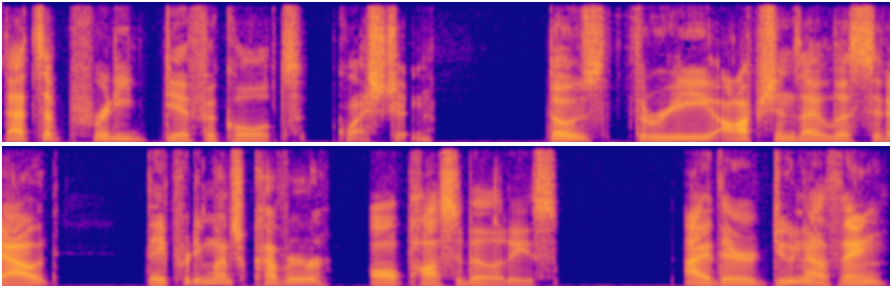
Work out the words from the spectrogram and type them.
That's a pretty difficult question. Those three options I listed out, they pretty much cover all possibilities. Either do nothing,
